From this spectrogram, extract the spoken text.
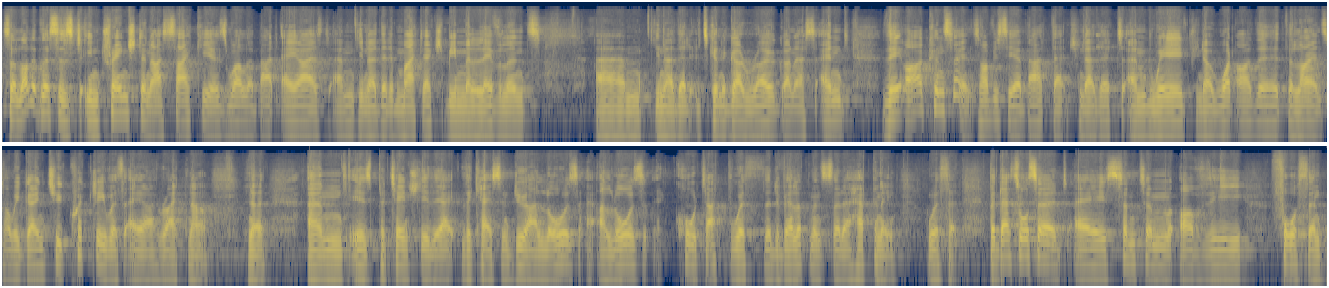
So a lot of this is entrenched in our psyche as well about AI, um, you know, that it might actually be malevolent, um, you know, that it's going to go rogue on us. And there are concerns, obviously, about that, you know, that um, where, you know, what are the, the lines? Are we going too quickly with AI right now? You know, um, is potentially the, the case. And do our laws, our laws caught up with the developments that are happening with it? But that's also a symptom of the fourth and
